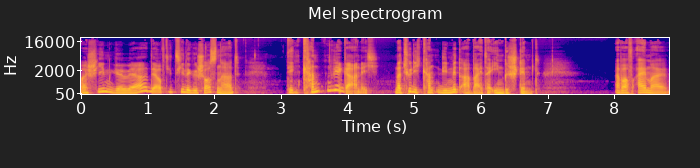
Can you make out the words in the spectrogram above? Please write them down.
Maschinengewehr, der auf die Ziele geschossen hat. Den kannten wir gar nicht. Natürlich kannten die Mitarbeiter ihn bestimmt. Aber auf einmal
